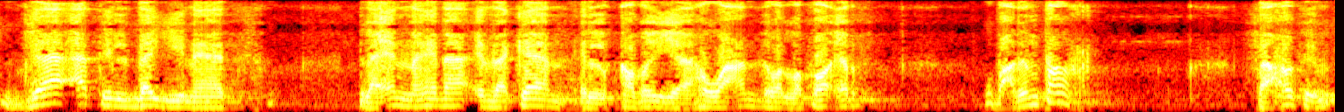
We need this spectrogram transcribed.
جاءت البينات. لأن هنا إذا كان القضية هو عند ولا طائر وبعدين طار. فحسم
